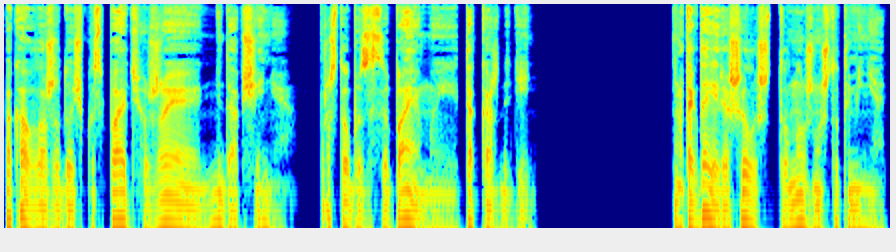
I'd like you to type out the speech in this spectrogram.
Пока уложу дочку спать, уже не до общения. Просто оба засыпаем, и так каждый день. А тогда я решила, что нужно что-то менять.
